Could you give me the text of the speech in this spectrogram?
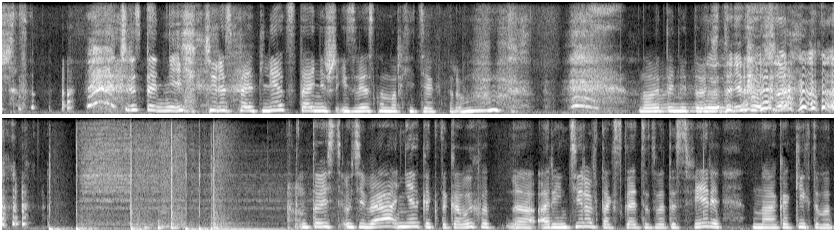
что? через пять дней. через пять лет станешь известным архитектором. Но это не Ну, точно. это не точно. То есть у тебя нет как таковых вот э, ориентиров, так сказать, вот в этой сфере на каких-то вот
